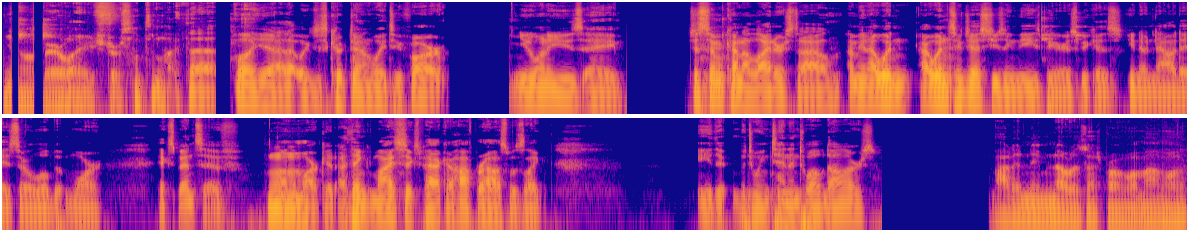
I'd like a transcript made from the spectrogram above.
you know barrel aged or something like that. Well, yeah, that would just cook down way too far. You'd want to use a just some kind of lighter style. I mean, I wouldn't I wouldn't suggest using these beers because you know nowadays they're a little bit more expensive on the Mhm. market. I think my six pack of Hofbrauhaus was like either between ten and twelve dollars. I didn't even notice. That's probably what mine was.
